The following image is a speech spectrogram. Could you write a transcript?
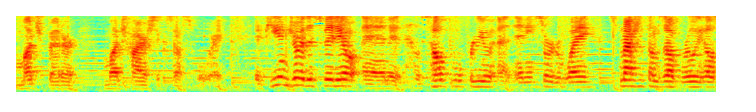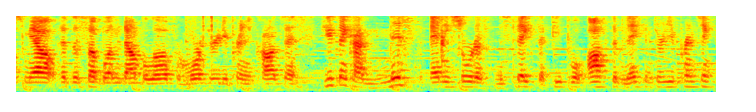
much better, much higher successful rate. If you enjoyed this video and it was helpful for you in any sort of way, smash a thumbs up, really helps me out. Hit the sub button down below for more 3D printing content. If you think I missed any sort of mistake that people often make in 3D printing,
